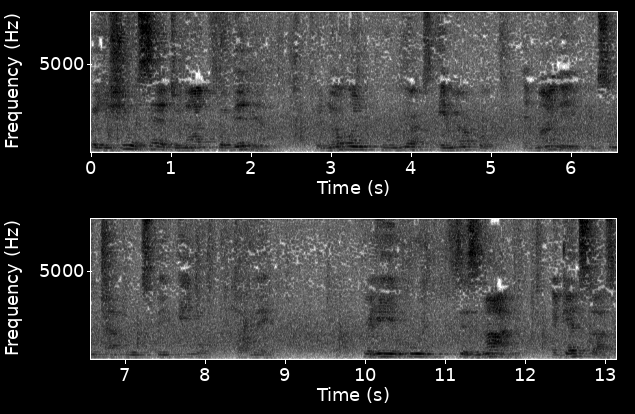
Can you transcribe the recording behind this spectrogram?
But Yeshua said, Do not forbid him, for no one who works a miracle in my name can soon afterwards speak evil of me. For he who is not against us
